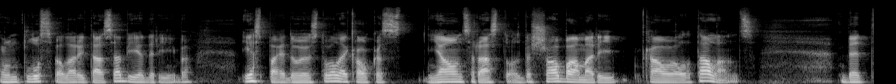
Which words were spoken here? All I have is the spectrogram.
Un plus vēl arī tā sabiedrība iespaidojas to, lai kaut kas jauns rastos, bez šaubām arī Kaula talants. Bet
